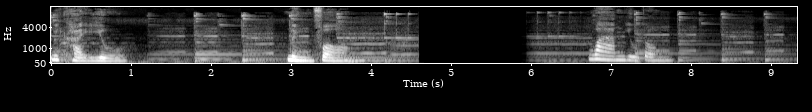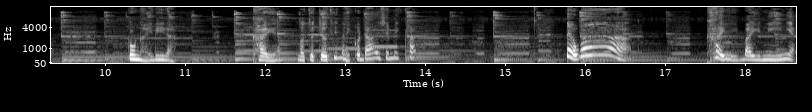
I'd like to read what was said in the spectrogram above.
มีไข่อยู่หนึ่งฟอง วางอยู่ตรง ตรงไหนดีล่ะ ไข่อะเราจะเจอที่ไหนก็ได้ใช่ไหมคะ แต่ว่า ข่ใบนี้เนี่ย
